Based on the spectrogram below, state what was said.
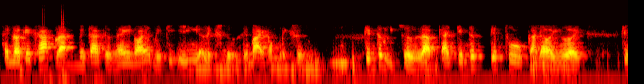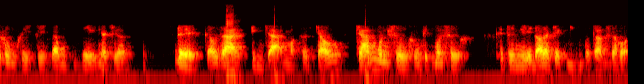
Hay nói cái khác là người ta thường hay nói về cái ý nghĩa lịch sử, cái bài học lịch sử. Kiến thức lịch sử là cái kiến thức tiếp thu cả đời người, chứ không chỉ chỉ trong giấy nhà trường. Để kéo dài tình trạng mà các cháu chán môn sử, không thích môn sử, thì tôi nghĩ đó là trách nhiệm của toàn xã hội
